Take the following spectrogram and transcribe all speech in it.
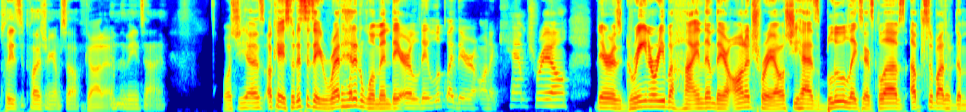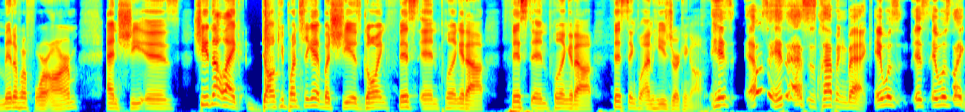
pleased pleasuring himself. Got it. In the meantime, Well, she has. Okay, so this is a redheaded woman. They are. They look like they're on a camp trail. There is greenery behind them. They are on a trail. She has blue latex gloves up to about the mid of her forearm, and she is. She's not like donkey punching it, but she is going fist in, pulling it out, fist in, pulling it out, fisting, and he's jerking off. his I would say his ass is clapping back. It was it's, it was like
